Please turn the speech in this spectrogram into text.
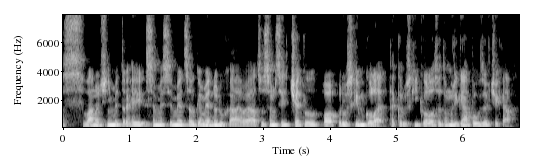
s vánočními trhy si myslím je celkem jednoduchá. Jo? Já, co jsem si četl o ruském kole, tak ruský kolo se tomu říká pouze v Čechách.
